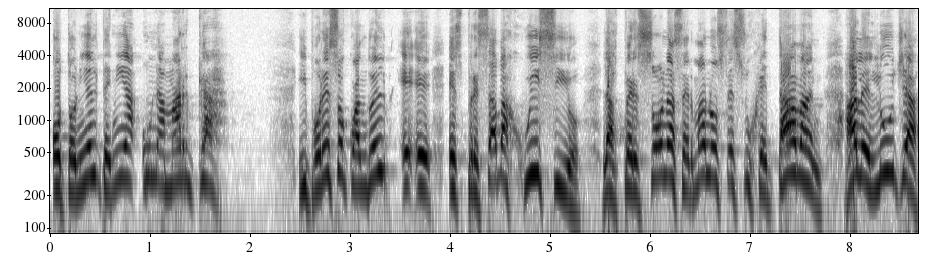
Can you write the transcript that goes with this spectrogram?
Otoniel tenía una marca. Y por eso cuando él eh, eh, expresaba juicio, las personas, hermanos, se sujetaban, aleluya,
